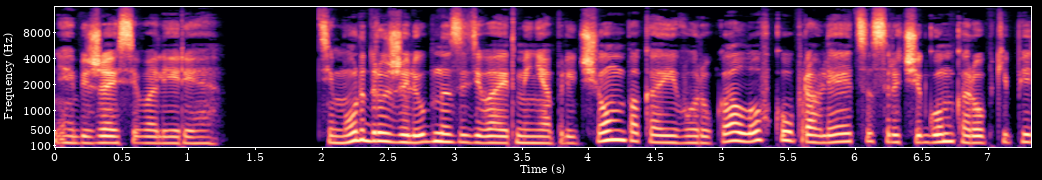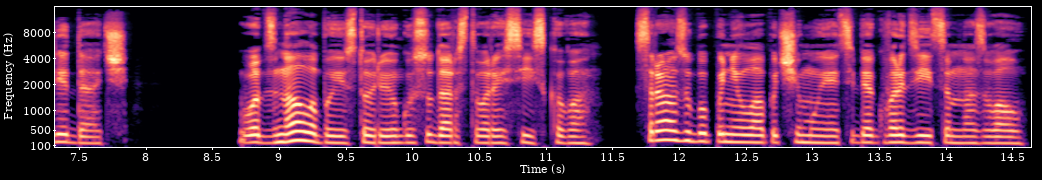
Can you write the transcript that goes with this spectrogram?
Не обижайся, Валерия. Тимур дружелюбно задевает меня плечом, пока его рука ловко управляется с рычагом коробки передач. Вот знала бы историю государства российского, сразу бы поняла, почему я тебя гвардейцем назвал.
